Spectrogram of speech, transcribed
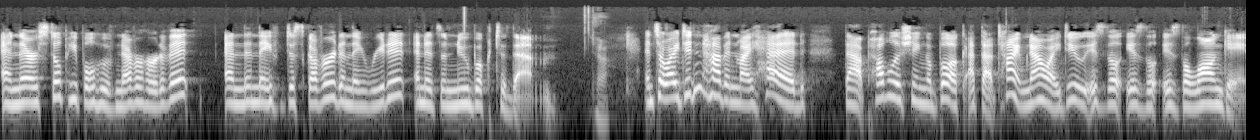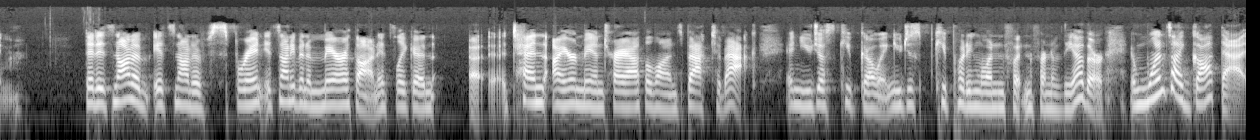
and there are still people who have never heard of it, and then they discover it and they read it, and it's a new book to them. Yeah. And so I didn't have in my head that publishing a book at that time. Now I do is the is the is the long game. That it's not a it's not a sprint. It's not even a marathon. It's like an uh, 10 Ironman triathlons back to back, and you just keep going. You just keep putting one foot in front of the other. And once I got that,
